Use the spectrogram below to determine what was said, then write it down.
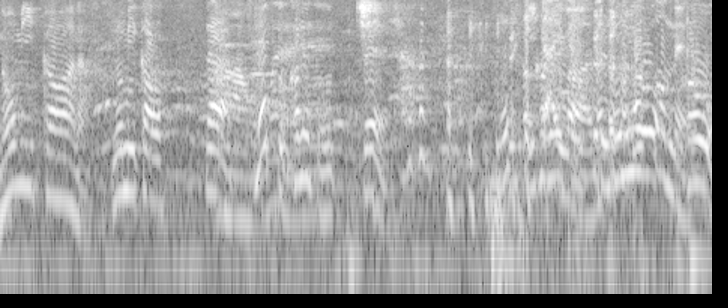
ー、飲み川な。飲み顔だからもっと金取って。もっと痛金取って飲みを買おう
